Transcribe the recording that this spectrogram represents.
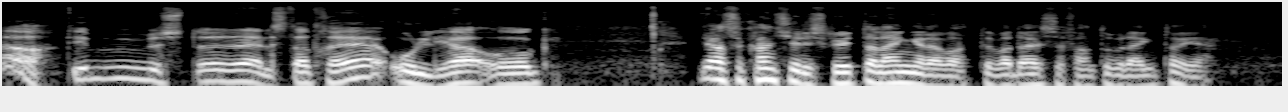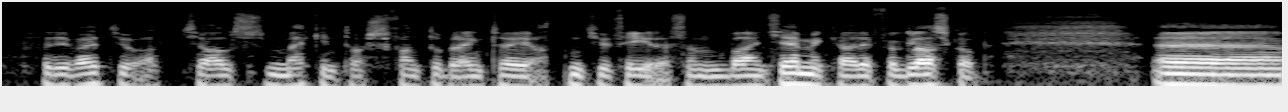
Ja, De mistet det eldste treet, olja og Ja, så kan ikke de skryte lenger av at det var de som fant opp regntøyet. For de vet jo at Charles Macintosh fant opp regntøy i 1824, som var en kjemiker fra Glasgow. Eh,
